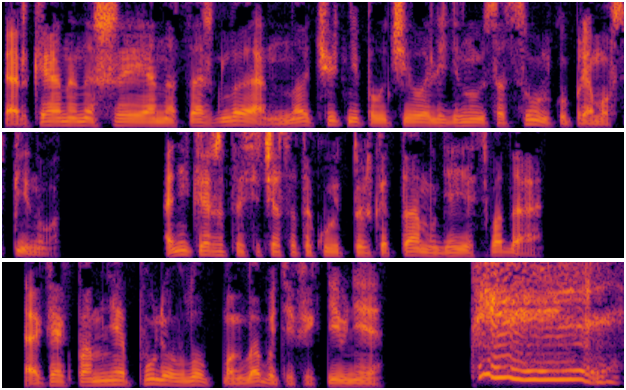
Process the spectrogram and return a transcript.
Арканы на шее она сожгла, но чуть не получила ледяную сосульку прямо в спину. Они, кажется, сейчас атакуют только там, где есть вода. А как по мне, пуля в лоб могла быть эффективнее. «Ты...»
